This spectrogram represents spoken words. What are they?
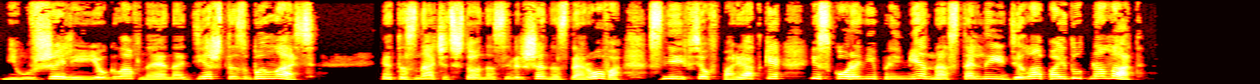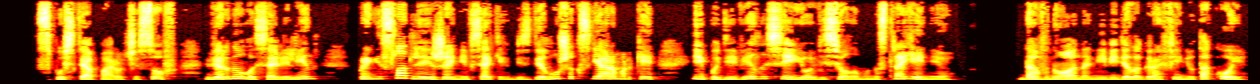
Неужели ее главная надежда сбылась? Это значит, что она совершенно здорова, с ней все в порядке, и скоро непременно остальные дела пойдут на лад. Спустя пару часов вернулась Авелин, принесла для Жени всяких безделушек с ярмарки и подивилась ее веселому настроению. Давно она не видела графиню такой.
